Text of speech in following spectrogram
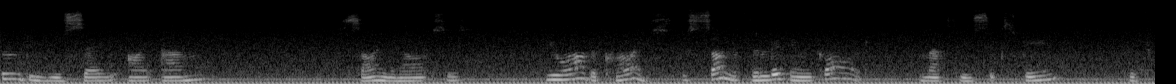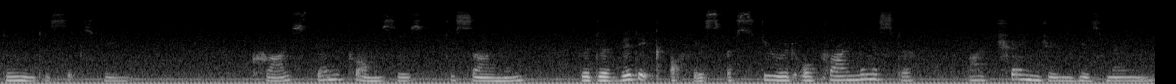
Who do you say I am? Simon answers, You are the Christ the Son of the living God. Matthew 16, 15 to 16. Christ then promises to Simon the Davidic office of steward or prime minister by changing his name.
